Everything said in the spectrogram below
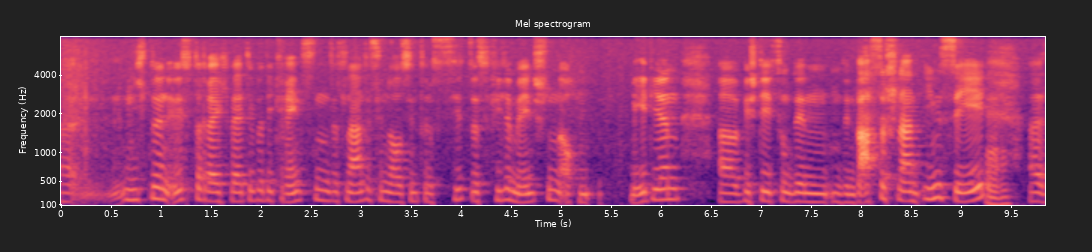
Äh, nicht nur in Österreich, weit über die Grenzen des Landes hinaus interessiert das viele Menschen, auch Medien. Äh, wie steht es um den, um den Wasserstand im See? Mhm. Äh,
